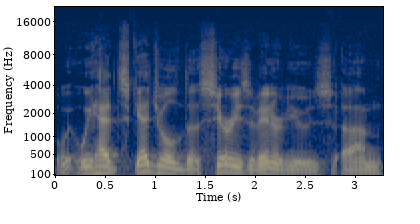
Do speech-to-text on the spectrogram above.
we had scheduled a series of interviews. Um,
